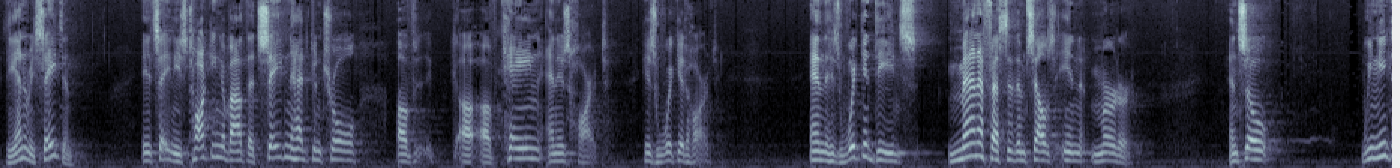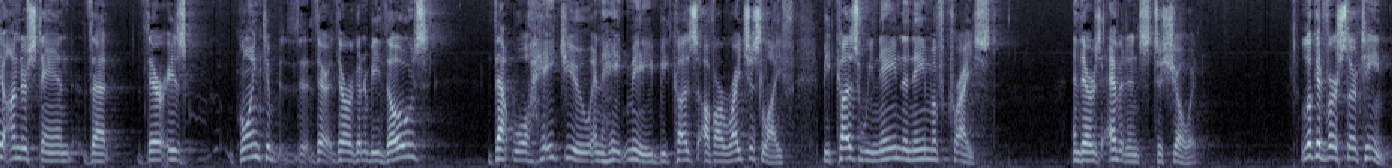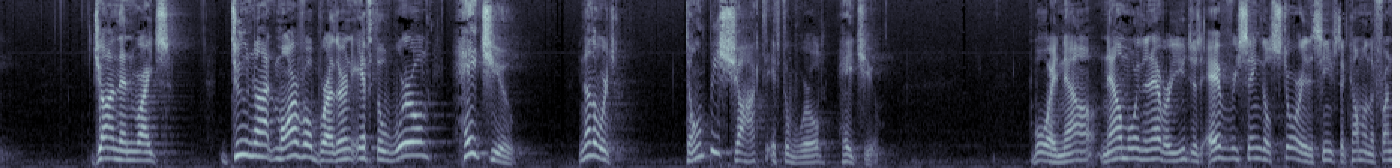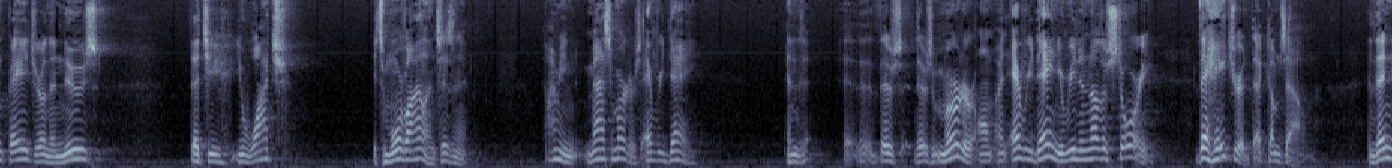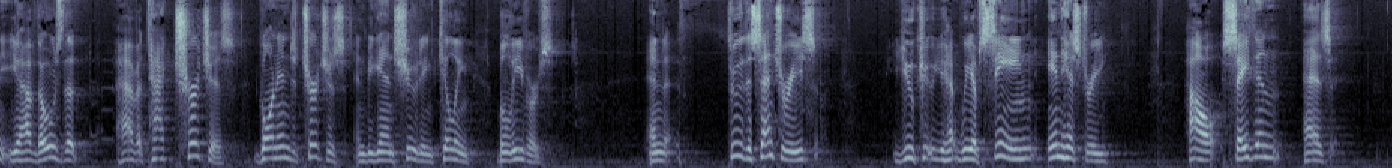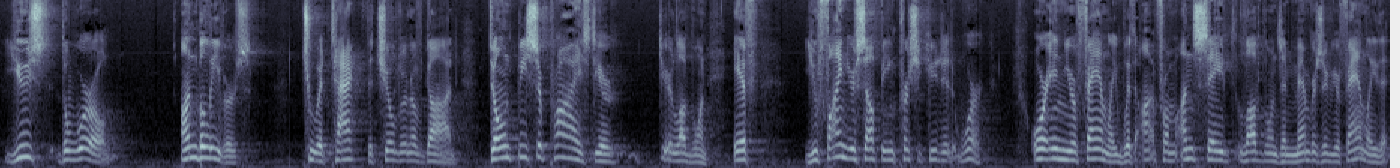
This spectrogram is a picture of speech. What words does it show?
The enemy, Satan. It's Satan. He's talking about that Satan had control of, uh, of Cain and his heart, his wicked heart. And his wicked deeds manifested themselves in murder. And so we need to understand that there is going to there, there are going to be those that will hate you and hate me because of our righteous life, because we name the name of Christ, and there's evidence to show it. Look at verse 13. John then writes, Do not marvel, brethren, if the world hates you. In other words, don't be shocked if the world hates you boy, now, now more than ever, you just, every single story that seems to come on the front page or on the news that you, you watch, it's more violence, isn't it? I mean, mass murders every day. And uh, there's, there's murder on, every day, and you read another story. The hatred that comes out. And then you have those that have attacked churches, gone into churches and began shooting, killing believers. And through the centuries, you, you have, we have seen in history how Satan has used the world, unbelievers, to attack the children of God. Don't be surprised, dear, dear loved one, if you find yourself being persecuted at work or in your family with, uh, from unsaved loved ones and members of your family that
